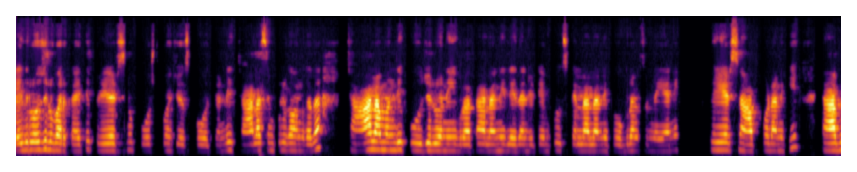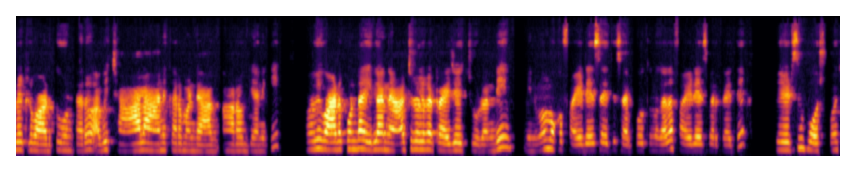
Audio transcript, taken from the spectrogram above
ఐదు రోజుల వరకు అయితే పీరియడ్స్ను పోస్ట్ పోన్ చేసుకోవచ్చు అండి చాలా సింపుల్గా ఉంది కదా! చాలామంది పూజలు అని వ్రతాలని లేదంటే టెంపుల్స్కి వెళ్ళాలని ప్రోగ్రామ్స్ ఉన్నాయని పీరియడ్స్ని ఆపుకోవడానికి టాబ్లెట్లు వాడుతూ ఉంటారు. అవి చాలా హానికరం అండి ఆరోగ్యానికి. అవి వాడకుండా ఇలా న్యాచురల్గా ట్రై చేసి చూడండి. మినిమం ఒక ఫైవ్ డేస్ అయితే సరిపోతుంది కదా! ఫైవ్ డేస్ వరకు అయితే పీరియడ్స్ని పోస్ట్ పోన్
